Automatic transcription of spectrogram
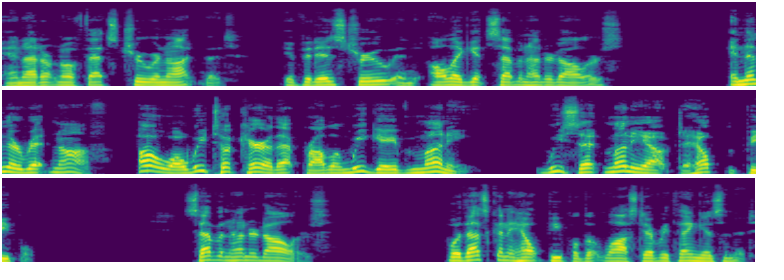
And I don't know if that's true or not, but if it is true and all they get $700, and then they're written off. Oh, well, we took care of that problem. We gave money. We sent money out to help the people. $700. Boy, that's going to help people that lost everything, isn't it?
